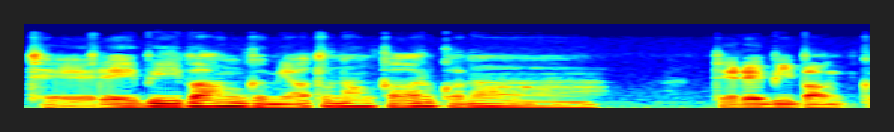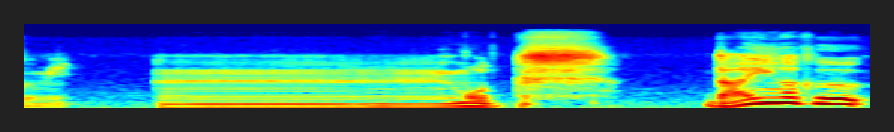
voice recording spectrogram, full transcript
テレビ番組、あとなんかあるかなテレビ番組。うーん、もう、大学、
